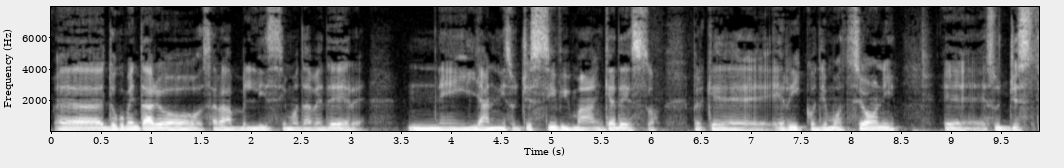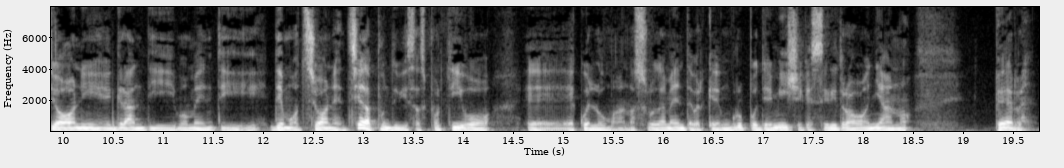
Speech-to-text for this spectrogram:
Uh, il documentario sarà bellissimo da vedere negli anni successivi, ma anche adesso, perché è ricco di emozioni, eh, suggestioni grandi momenti di emozione, sia dal punto di vista sportivo e, e quello umano, assolutamente, perché è un gruppo di amici che si ritrova ogni anno per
